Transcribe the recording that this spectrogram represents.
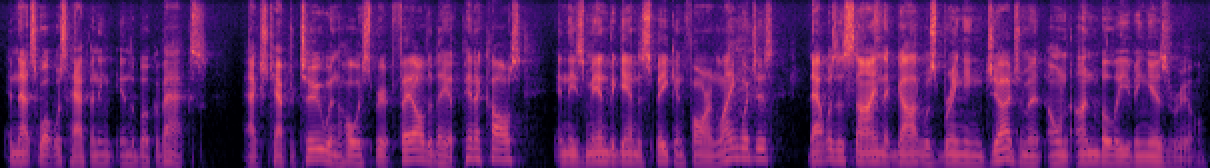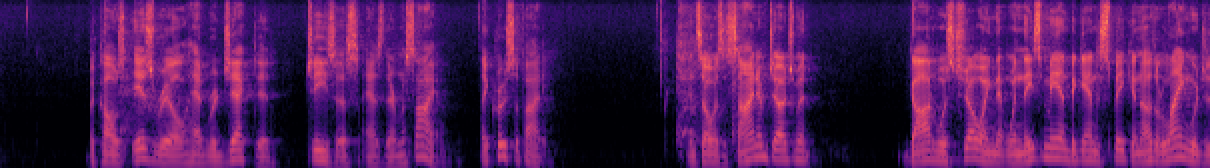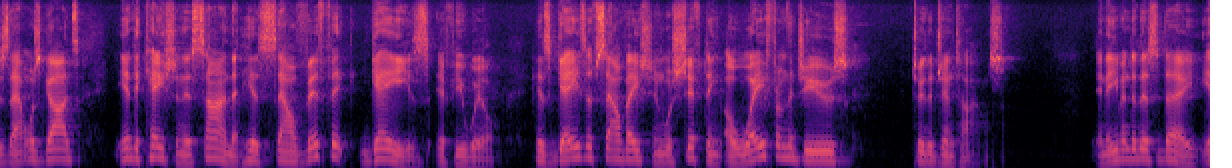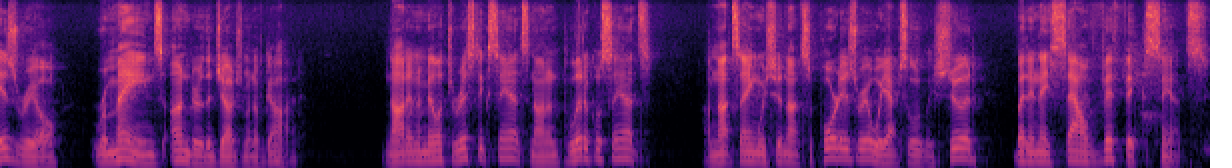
And that's what was happening in the book of Acts. Acts chapter 2, when the Holy Spirit fell, the day of Pentecost, and these men began to speak in foreign languages, that was a sign that God was bringing judgment on unbelieving Israel because Israel had rejected Jesus as their Messiah. They crucified him. And so, as a sign of judgment, God was showing that when these men began to speak in other languages, that was God's indication, his sign that his salvific gaze, if you will, his gaze of salvation was shifting away from the Jews to the Gentiles. And even to this day, Israel remains under the judgment of God. Not in a militaristic sense, not in a political sense. I'm not saying we should not support Israel, we absolutely should, but in a salvific sense.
